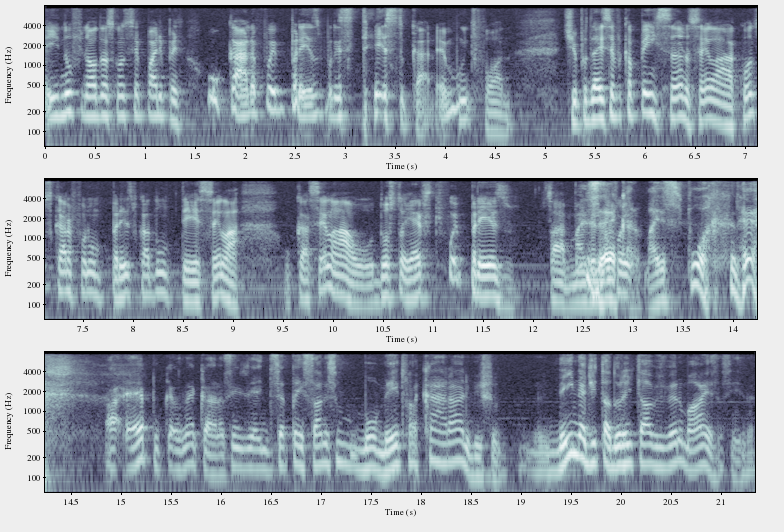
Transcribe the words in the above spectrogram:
e no final das contas você para e pensa: o cara foi preso por esse texto, cara. É muito foda. Tipo, daí você fica pensando, sei lá, quantos caras foram presos por causa de um texto, sei lá. O, sei lá, o Dostoiévski foi preso, sabe? Mas pois ele é, foi... cara, mas, pô, né? A épocas, né, cara? Assim, de você pensar nesse momento, fala, caralho, bicho, nem na ditadura a gente tava vivendo mais, assim, né?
